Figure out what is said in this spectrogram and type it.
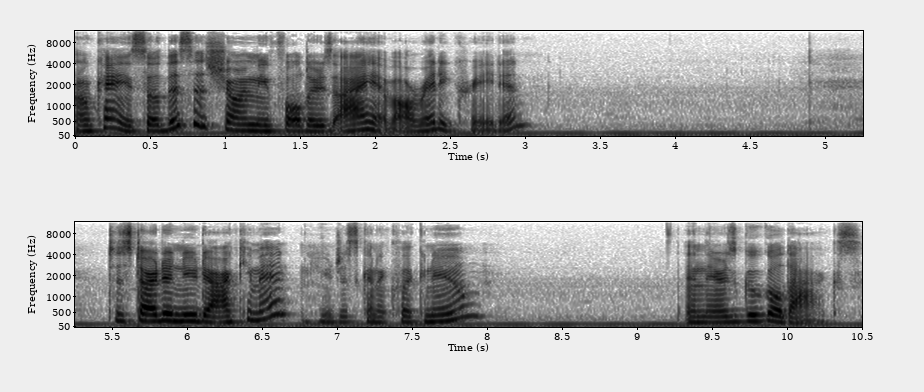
Okay, so this is showing me folders I have already created. To start a new document, you're just going to click New, and there's Google Docs.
